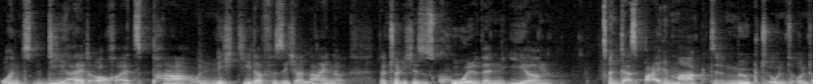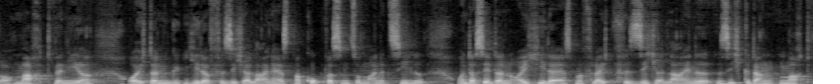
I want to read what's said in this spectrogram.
und die halt auch als Paar und nicht jeder für sich alleine. Natürlich ist es cool, wenn ihr das beide Markt mögt und, und auch macht, wenn ihr euch dann jeder für sich alleine erstmal guckt, was sind so meine Ziele und dass ihr dann euch jeder erstmal vielleicht für sich alleine sich Gedanken macht,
